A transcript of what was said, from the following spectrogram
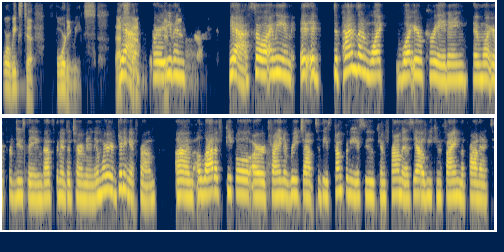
four weeks to forty weeks. That's, yeah, or even yeah. So I mean, it, it depends on what what you're creating and what you're producing that's going to determine and where you're getting it from um, a lot of people are trying to reach out to these companies who can promise yeah we can find the product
